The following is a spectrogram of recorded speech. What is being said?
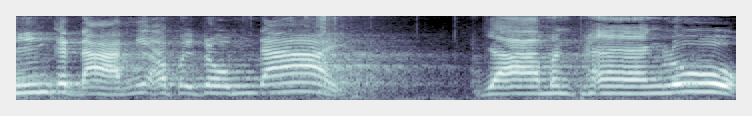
ทิ้งกระดาษนี่เอาไปดมได้ ยามันแพงลูก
